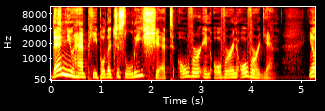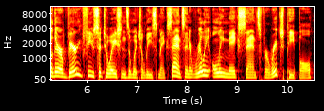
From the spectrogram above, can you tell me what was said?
Then you have people that just lease shit over and over and over again. You know, there are very few situations in which a lease makes sense, and it really only makes sense for rich people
